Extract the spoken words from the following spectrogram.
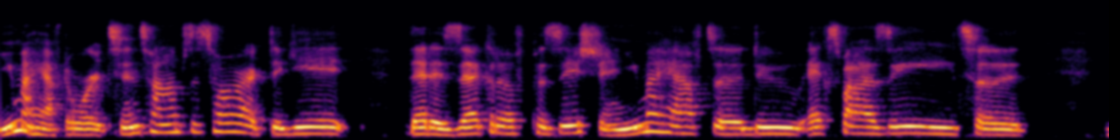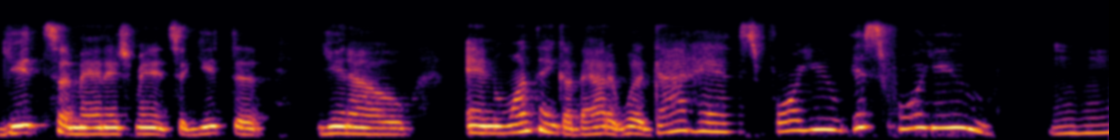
you might have to work 10 times as hard to get that executive position. You might have to do XYZ to get to management, to get the, you know, and one thing about it, what God has for you is for you. Mm-hmm.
